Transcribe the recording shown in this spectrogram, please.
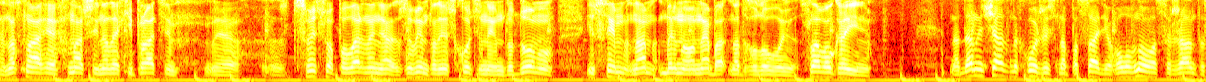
наснаги нашій нелегкій праці, е, швидшого повернення живим та неушкодженим додому і всім нам мирного неба над головою. Слава Україні! На даний час знаходжусь на посаді головного сержанта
